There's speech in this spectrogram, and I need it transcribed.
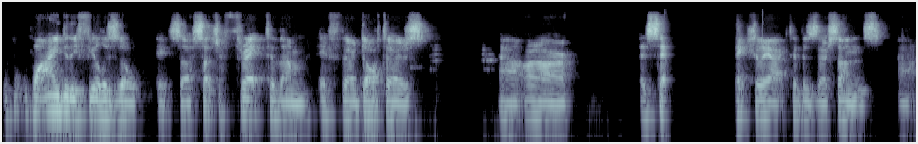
why do they feel as though it's such a threat to them if their daughters uh, are as sexually active as their sons? Uh,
